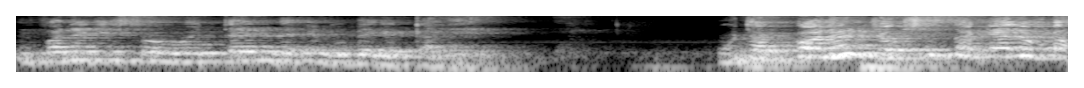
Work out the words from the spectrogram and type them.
Umfanekiso wetende engubeke eqaleni ukuthi akukona nje ukushisakela ukuba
